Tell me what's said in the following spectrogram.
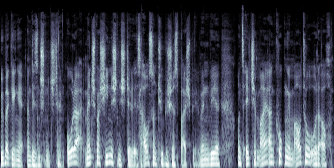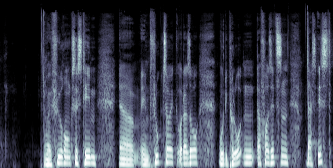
Übergänge an diesen Schnittstellen. Oder Mensch-Maschine-Schnittstelle ist auch so ein typisches Beispiel. Wenn wir uns HMI angucken im Auto oder auch bei Führungssystemen äh, im Flugzeug oder so, wo die Piloten davor sitzen, das ist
